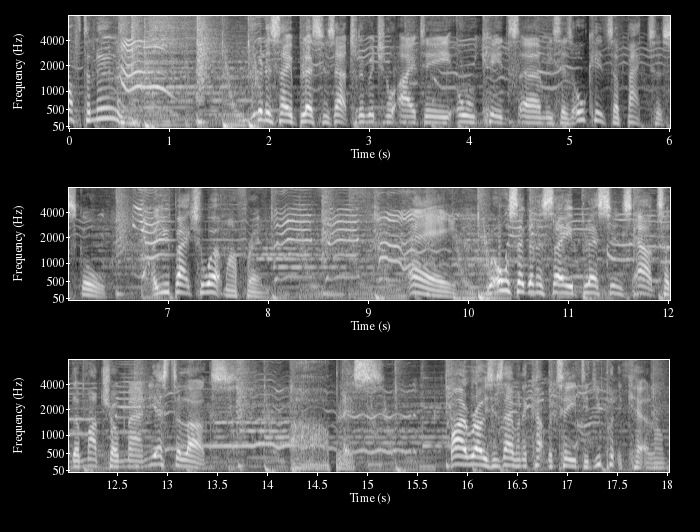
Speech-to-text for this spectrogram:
Afternoon. I'm going to say blessings out to the original ID. All kids, um, he says, all kids are back to school. Are you back to work, my friend? Hey, we're also going to say blessings out to the Macho Man. Yes, Dlux. Ah, bless. My Rose is having a cup of tea. Did you put the kettle on?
